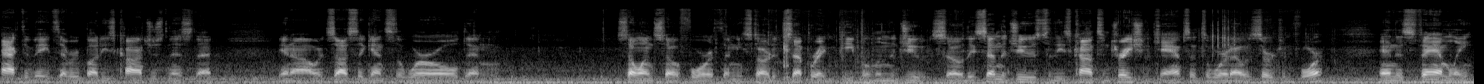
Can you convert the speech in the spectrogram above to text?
activates everybody's consciousness that, you know, it's us against the world and so on and so forth. And he started separating people and the Jews. So they send the Jews to these concentration camps. That's the word I was searching for. And this family,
